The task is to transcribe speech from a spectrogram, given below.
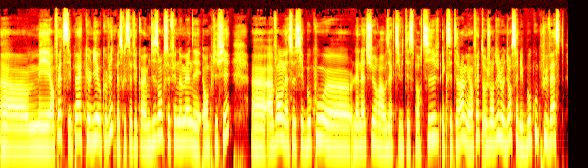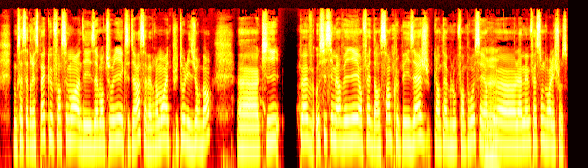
mais en fait, c'est pas que lié au Covid, parce que ça fait quand même 10 ans que ce phénomène est amplifié. avant, on associait beaucoup la nature aux activités sportives, etc. Mais en fait, aujourd'hui, l'audience, elle est beaucoup plus vaste. Donc ça s'adresse pas que forcément à des aventuriers, etc. Ça va vraiment être plutôt les urbains euh, qui peuvent aussi s'émerveiller en fait d'un simple paysage qu'un tableau. Enfin pour eux c'est un peu euh, la même façon de voir les choses.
